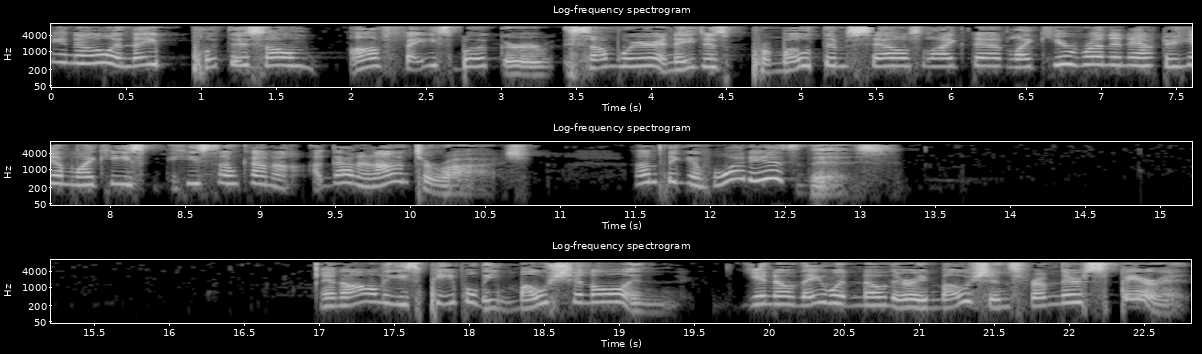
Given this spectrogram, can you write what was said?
You know, and they put this on on Facebook or somewhere and they just promote themselves like that, like you're running after him like he's, he's some kind of, I got an entourage. I'm thinking, what is this? And all these people emotional and, you know, they wouldn't know their emotions from their spirit.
